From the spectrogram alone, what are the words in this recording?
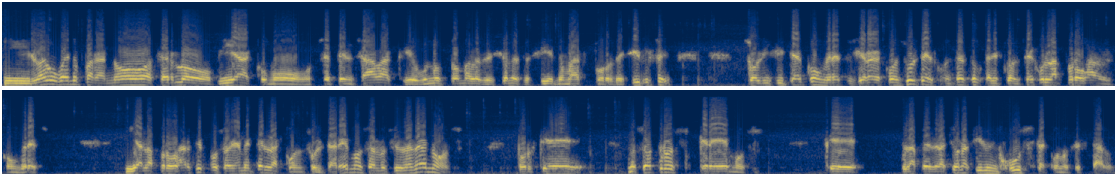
Y luego, bueno, para no hacerlo vía como se pensaba que uno toma las decisiones así nomás por decirse, solicité al Congreso hiciera la consulta y el Consejo, el Consejo la ha aprobado el Congreso. Y al aprobarse, pues obviamente la consultaremos a los ciudadanos, porque nosotros creemos que la federación ha sido injusta con los estados.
